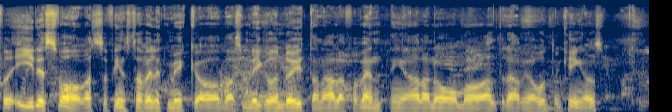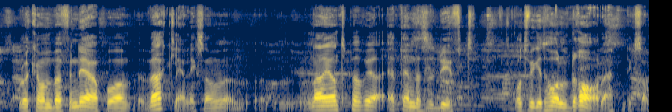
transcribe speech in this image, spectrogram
För i det svaret så finns det väldigt mycket av vad som ligger under ytan, alla förväntningar, alla normer och allt det där vi har runt omkring oss. Och då kan man börja fundera på, verkligen liksom, när jag inte behöver göra ett endaste dyft, åt vilket håll drar det? Liksom?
